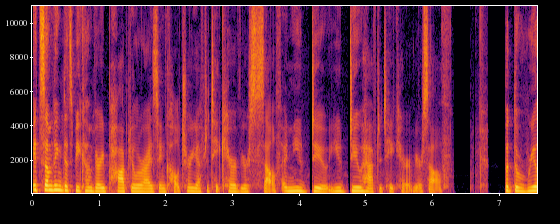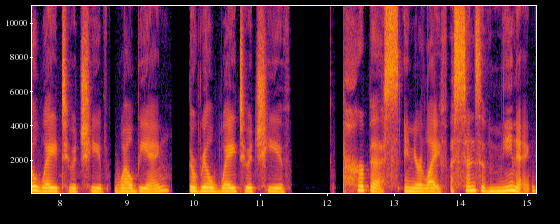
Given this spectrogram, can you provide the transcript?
It's something that's become very popularized in culture. You have to take care of yourself, and you do. You do have to take care of yourself. But the real way to achieve well being, the real way to achieve purpose in your life, a sense of meaning,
